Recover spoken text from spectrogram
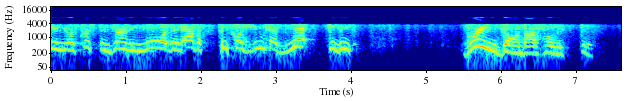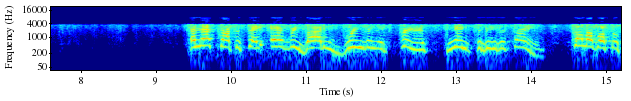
in your Christian journey more than ever because you have yet to be breathed on by the Holy Spirit. And that's not to say everybody's breathing experience needs to be the same. Some of us are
